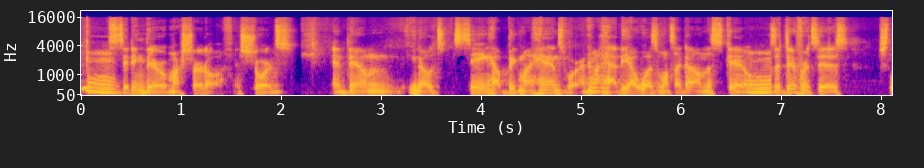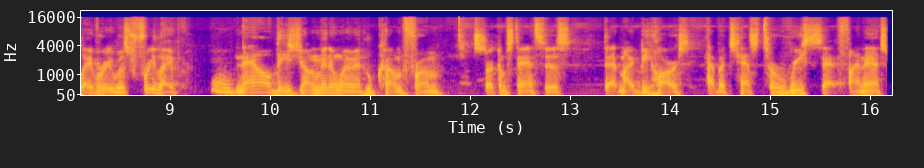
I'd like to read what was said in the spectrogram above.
mm. sitting there with my shirt off and shorts, mm-hmm. and them, you know, seeing how big my hands were and how mm-hmm. happy I was once I got on the scale. Mm-hmm. The difference is slavery was free labor. Mm. Now these young men and women who come from circumstances that might be harsh have a chance to reset financially.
